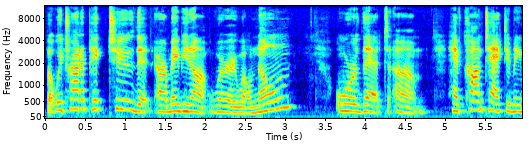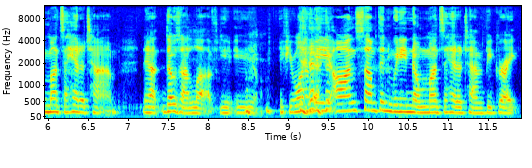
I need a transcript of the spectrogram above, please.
but we try to pick two that are maybe not very well known or that um, have contacted me months ahead of time. Now, those I love. You, you, if you want to be on something, we need to know months ahead of time. It'd be great.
